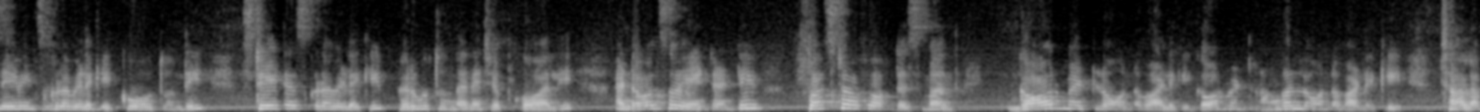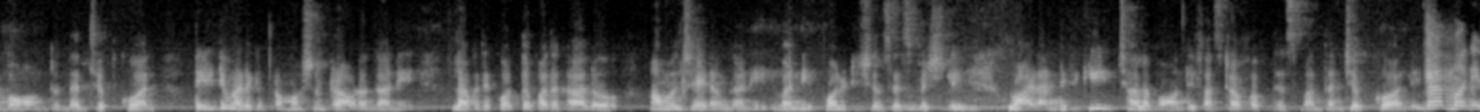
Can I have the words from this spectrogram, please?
సేవింగ్స్ కూడా వీళ్ళకి ఎక్కువ అవుతుంది. స్టేటస్ కూడా వీళ్ళకి పెరుగుతుందనే చెప్పుకోవాలి. అండ్ ఆల్సో ఏంటంటే first half of this month గవర్నమెంట్లో ఉన్న వాళ్ళకి గవర్నమెంట్ రంగంలో ఉన్న వాళ్ళకి చాలా బాగుంటుందని చెప్పుకోవాలి. ఏంటి వాళ్ళకి ప్రమోషన్ రావడం కానీ లేకపోతే కొత్త పథకాలు అమలు చేయడం కానీ ఇవన్నీ పాలిటిషియన్స్ ఎస్పెషలీ వాళ్ళన్నిటికీ చాలా బాగుంది first half of this month అని చెప్పుకోవాలి. మ్యామ్ మన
